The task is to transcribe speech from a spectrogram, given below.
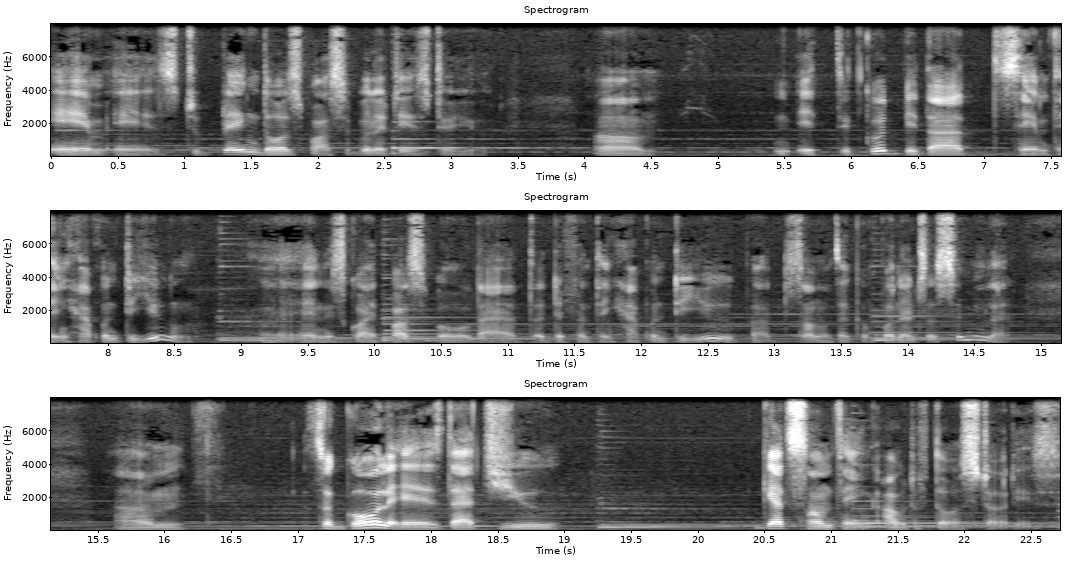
aim is to bring those possibilities to you. Um, it, it could be that same thing happened to you, uh, and it's quite possible that a different thing happened to you, but some of the components are similar. Um, so, goal is that you get something out of those stories,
